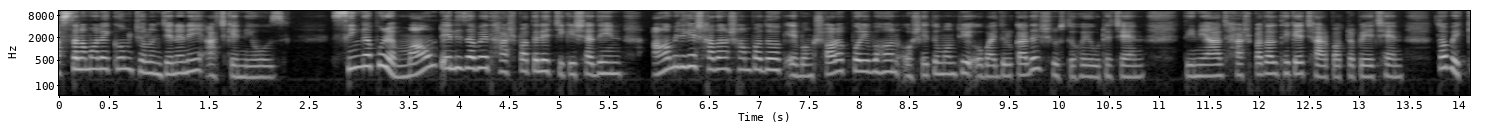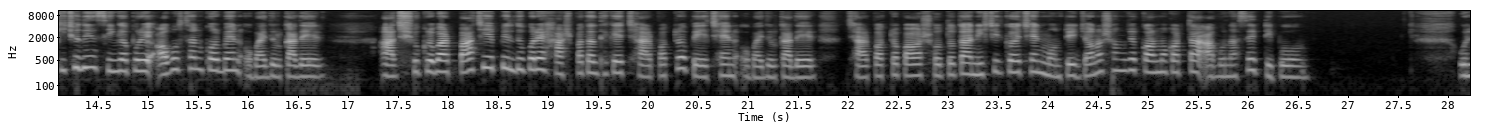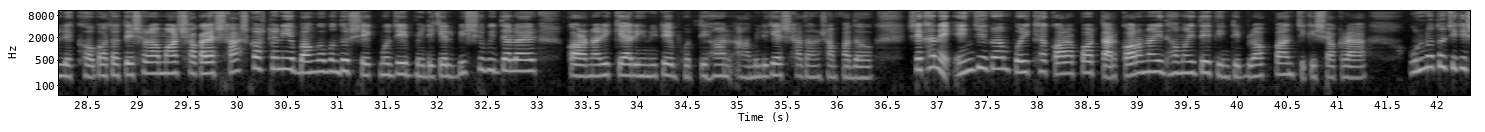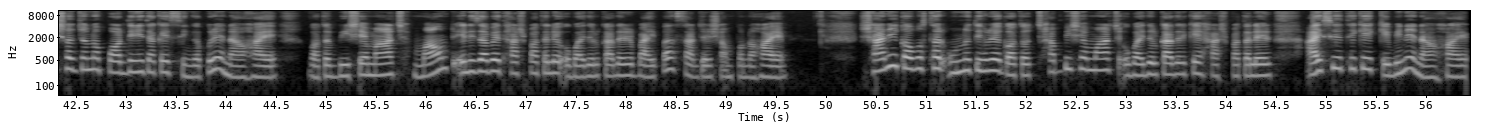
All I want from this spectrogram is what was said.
আসসালামু আলাইকুম, চলুন জেনে নেই আজকের নিউজ সিঙ্গাপুরে মাউন্ট এলিজাবেথ হাসপাতালে চিকিৎসাধীন আওয়ামী লীগের সাধারণ সম্পাদক এবং সড়ক পরিবহন ও সেতুমন্ত্রী ওবায়দুল কাদের সুস্থ হয়ে উঠেছেন। তিনি আজ হাসপাতাল থেকে ছাড়পত্র পেয়েছেন। তবে কিছুদিন সিঙ্গাপুরে অবস্থান করবেন ওবায়দুল কাদের। আজ শুক্রবার পাঁচই এপ্রিল দুপুরে হাসপাতাল থেকে ছাড়পত্র পেয়েছেন ওবায়দুল কাদের। ছাড়পত্র পাওয়ার সত্যতা নিশ্চিত করেছেন মন্ত্রীর জনসংযোগ কর্মকর্তা আবু নাসের টিপু। উল্লেখ্য, গত তেসরা মার্চ সকালে শ্বাসকষ্ট নিয়ে বঙ্গবন্ধু শেখ মুজিব মেডিকেল বিশ্ববিদ্যালয়ের করোনারি কেয়ার ইউনিটে ভর্তি হন আওয়ামী লীগের সাধারণ সম্পাদক। সেখানে এনজিওগ্রাম পরীক্ষা করার পর তার করোনারি ধমনীতে তিনটি ব্লক পান চিকিৎসকরা। উন্নত চিকিৎসার জন্য পরদিনই তাকে সিঙ্গাপুরে নেওয়া হয়। গত বিশে মার্চ মাউন্ট এলিজাবেথ হাসপাতালে ওবায়দুল কাদেরের বাইপাস সার্জারি সম্পন্ন হয়। শারীরিক অবস্থার উন্নতি হলে গত ছাব্বিশে মার্চ ওবায়দুল কাদেরকে হাসপাতালের আইসিইউ থেকে কেবিনে নেওয়া হয়।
